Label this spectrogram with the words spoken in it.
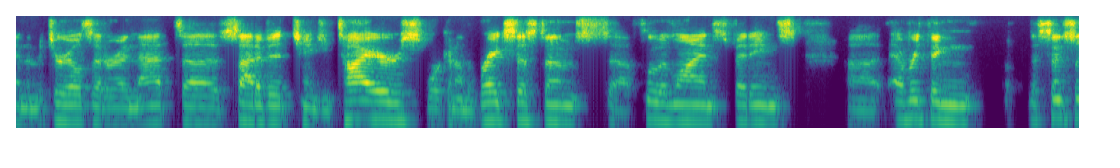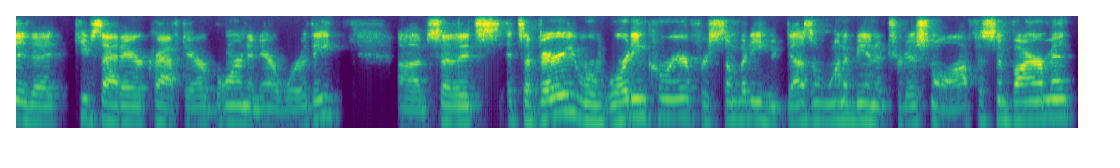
and the materials that are in that uh, side of it, changing tires, working on the brake systems, uh, fluid lines, fittings, uh, everything essentially that keeps that aircraft airborne and airworthy. Um, so it's it's a very rewarding career for somebody who doesn't want to be in a traditional office environment.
